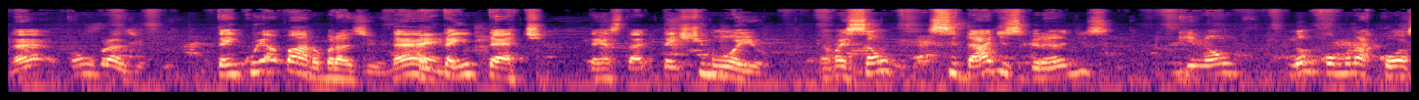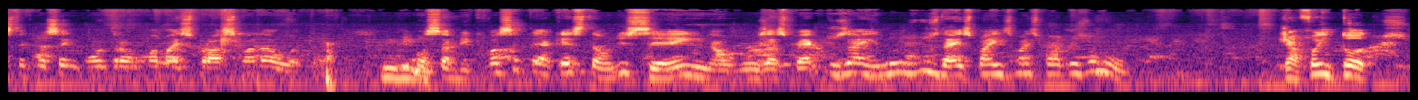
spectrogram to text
né? Como o Brasil. Tem Cuiabá no Brasil, né? Tem. Tem, o Tete, tem a cidade, tem Chimoio. né? Mas são cidades grandes que não, não como na costa que você encontra uma mais próxima da outra. Uhum. Moçambique você tem a questão de ser, em alguns aspectos, ainda um dos 10 países mais pobres do mundo. Já foi em todos,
